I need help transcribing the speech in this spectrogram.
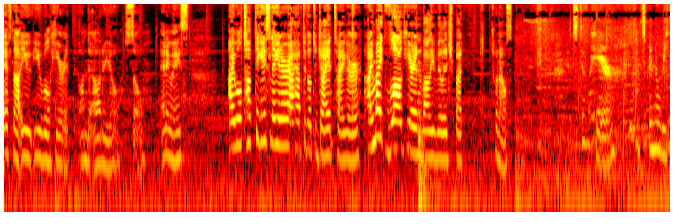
if not you you will hear it on the audio. So anyways I will talk to you guys later. I have to go to Giant Tiger. I might vlog here in Value Village but who knows? It's still here. It's been a week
